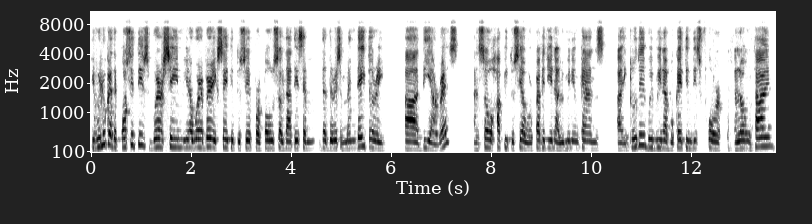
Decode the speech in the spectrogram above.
if we look at the positives, we're seeing, you know, we're very excited to see a proposal that is a, that there is a mandatory uh, DRS, and so happy to see our packaging aluminum cans included. We've been advocating this for a long time.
